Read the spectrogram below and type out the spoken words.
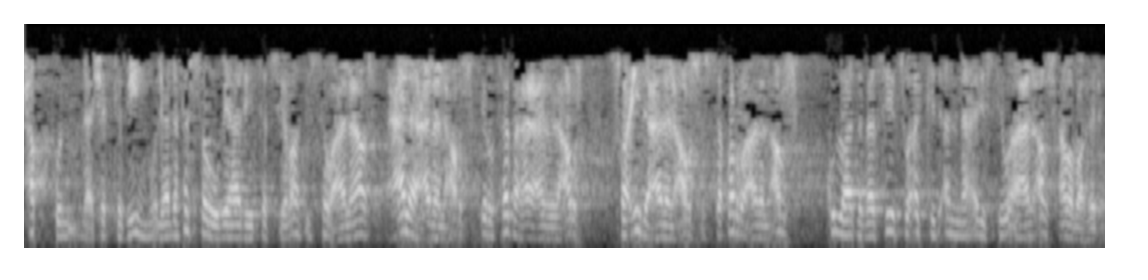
حق لا شك فيه ولهذا فسروا بهذه التفسيرات استوى على العرش على على العرش ارتفع على العرش صعد على العرش استقر على العرش كلها تفاسير تؤكد أن الاستواء على العرش على ظاهره.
